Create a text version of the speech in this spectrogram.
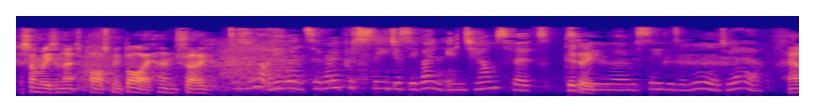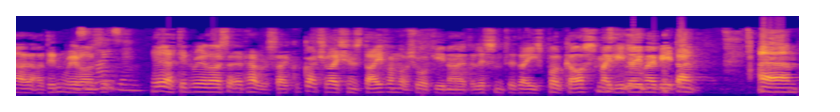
For some reason, that's passed me by, and so. Did you not? He went to a very prestigious event in Chelmsford Did to he? receive his award. Yeah. I, I didn't realise. Amazing. That, yeah, I didn't realise that it happened. So congratulations, Dave. I'm not sure if you know to listen to these podcasts. Maybe you do, maybe you don't. Um,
